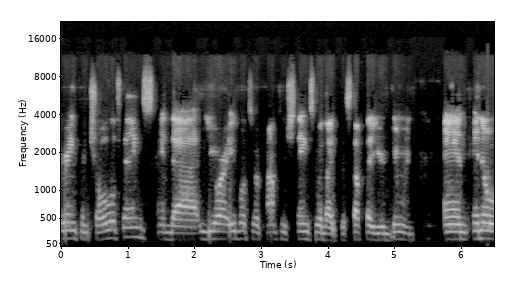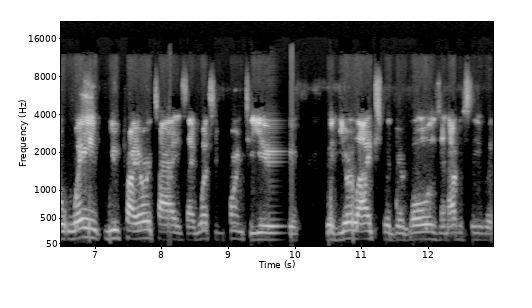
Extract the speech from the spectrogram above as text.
you're in control of things and that you are able to accomplish things with like the stuff that you're doing. And in a way you prioritize like what's important to you with your likes with your goals and obviously with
